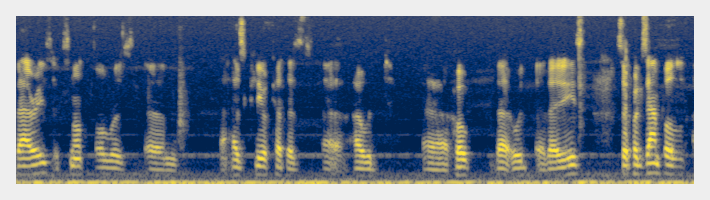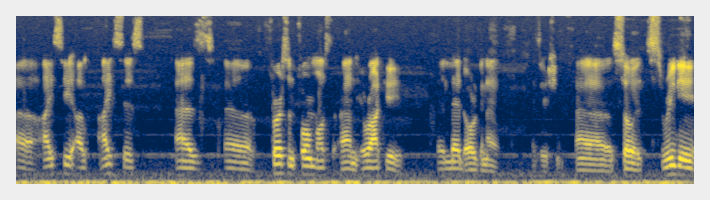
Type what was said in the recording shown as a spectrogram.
varies. It's not always um, as clear cut as uh, I would uh, hope that would uh, that is. So, for example, uh, I see ISIS as uh, first and foremost an Iraqi-led organization. Uh, so it's really,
